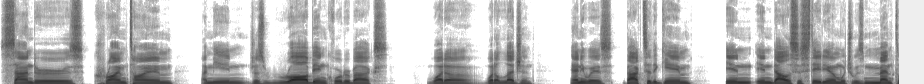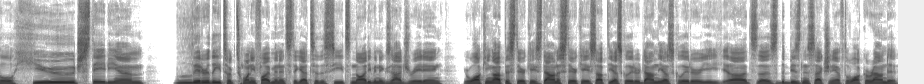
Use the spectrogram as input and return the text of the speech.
Sanders, Prime Time. I mean, just robbing quarterbacks. What a what a legend. Anyways, back to the game in in Dallas's stadium, which was mental. Huge stadium. Literally took 25 minutes to get to the seats, not even exaggerating. You're walking up a staircase, down a staircase, up the escalator, down the escalator. You, uh, it's, uh, it's the business section. You have to walk around it.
